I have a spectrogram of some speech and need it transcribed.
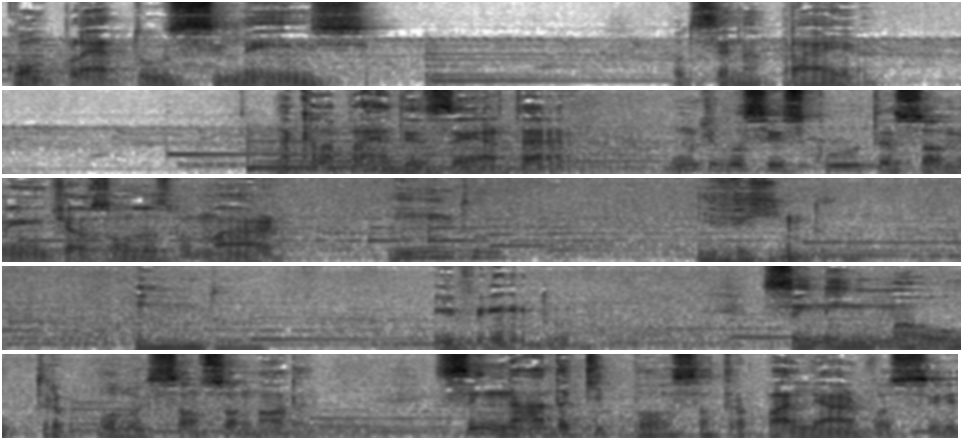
Completo silêncio. Pode ser na praia. Naquela praia deserta, onde você escuta somente as ondas do mar indo e vindo, indo e vindo sem nenhuma outra poluição sonora, sem nada que possa atrapalhar você.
